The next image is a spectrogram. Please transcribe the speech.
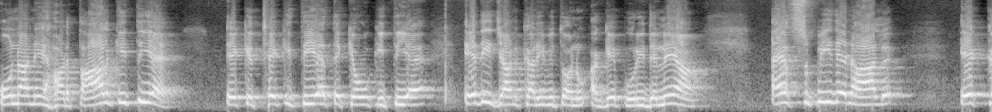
ਉਹਨਾਂ ਨੇ ਹੜਤਾਲ ਕੀਤੀ ਹੈ। ਇਹ ਕਿੱਥੇ ਕੀਤੀ ਹੈ ਤੇ ਕਿਉਂ ਕੀਤੀ ਹੈ, ਇਹਦੀ ਜਾਣਕਾਰੀ ਵੀ ਤੁਹਾਨੂੰ ਅੱਗੇ ਪੂਰੀ ਦਿੰਨੇ ਆ ਐਸਪੀ ਦੇ ਨਾਲ ਇੱਕ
